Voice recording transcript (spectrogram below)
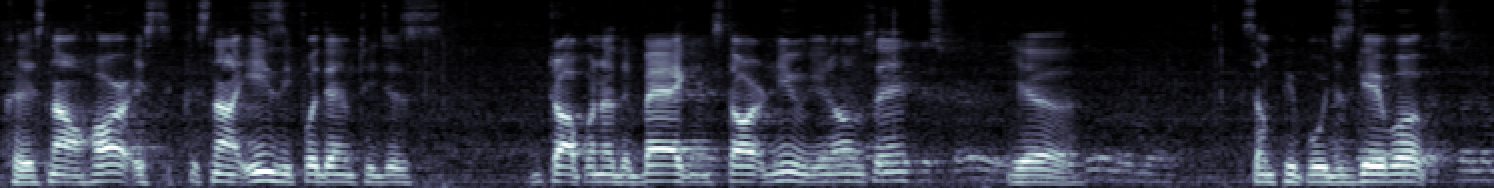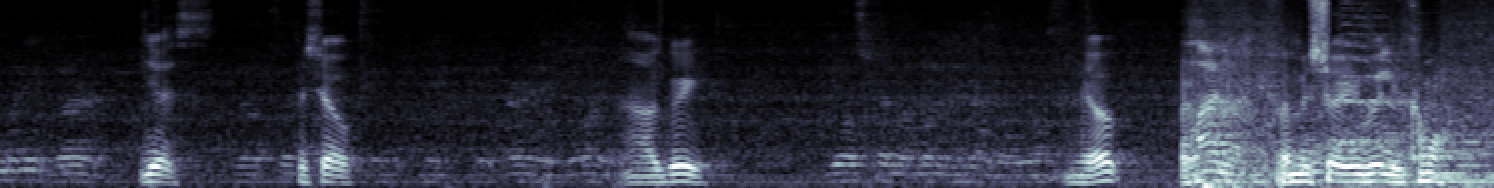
Because it's not hard, it's, it's not easy for them to just drop another bag and start new, you know what I'm saying? Yeah. Some people just gave up. Money. Yes, for sure. They, they they. I agree. You don't spend no money, you're not Yep. lineup. Let me show you really. Come on.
